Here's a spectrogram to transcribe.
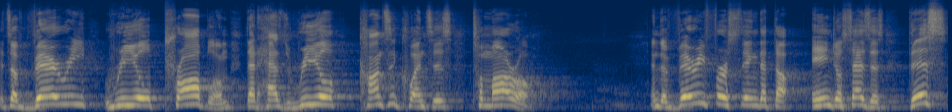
It's a very real problem that has real consequences tomorrow. And the very first thing that the angel says is this,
